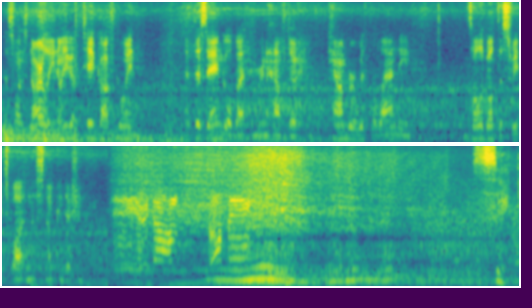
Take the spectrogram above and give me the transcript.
This one's gnarly, you know, you got the takeoff going at this angle, but we're gonna have to camber with the landing. It's all about the sweet spot in this snow condition. Hey, here it comes. Dropping. Sick.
